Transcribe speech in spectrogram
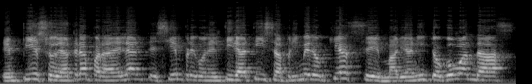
Empiezo de atrás para adelante, siempre con el tiratiza. Primero, ¿qué hace Marianito? ¿Cómo andás?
